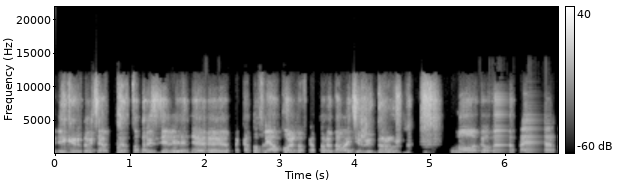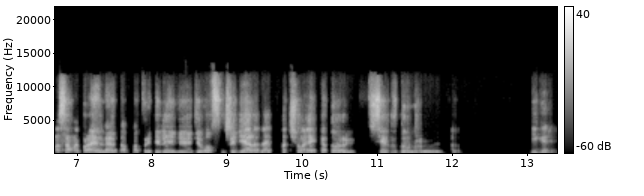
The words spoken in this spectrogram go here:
Игорь, да у тебя подразделение котов Леопольдов, которые давайте жить дружно. Вот. И вот это, наверное, самое правильное там, определение DevOps-инженера. Да? Это тот человек, который всех сдруживает. Игорь,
